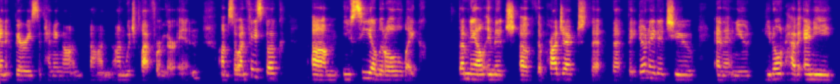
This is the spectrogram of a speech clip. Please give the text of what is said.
and it varies depending on, on, on which platform they're in. Um, so on Facebook, um, you see a little like thumbnail image of the project that, that they donated to, and then you, you don't have any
